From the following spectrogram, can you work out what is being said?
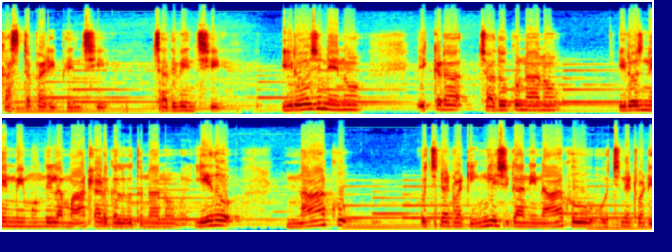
కష్టపడి పెంచి చదివించి ఈరోజు నేను ఇక్కడ చదువుకున్నాను. ఈరోజు నేను మీ ముందు ఇలా మాట్లాడగలుగుతున్నాను. ఏదో నాకు వచ్చినటువంటి ఇంగ్లీష్ కానీ నాకు వచ్చినటువంటి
